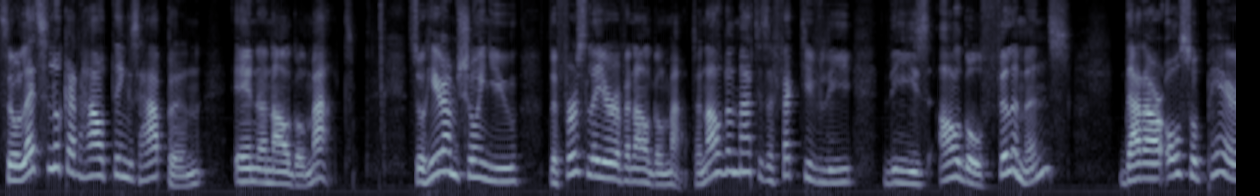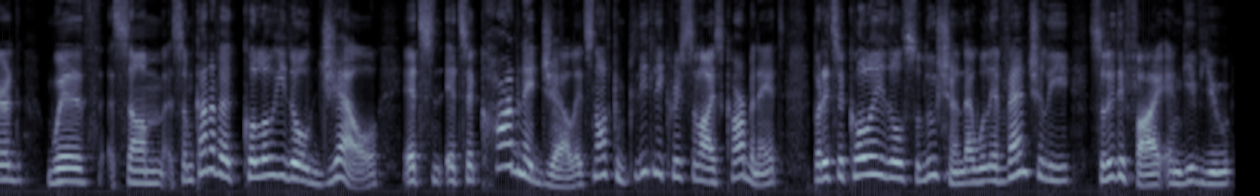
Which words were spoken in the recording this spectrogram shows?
So let's look at how things happen in an algal mat. So here I'm showing you the first layer of an algal mat. An algal mat is effectively these algal filaments that are also paired with some some kind of a colloidal gel. It's it's a carbonate gel. It's not completely crystallized carbonate, but it's a colloidal solution that will eventually solidify and give you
